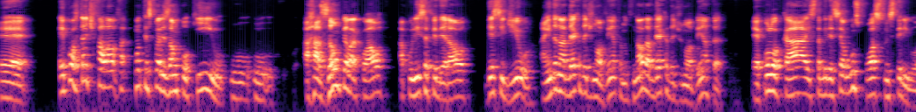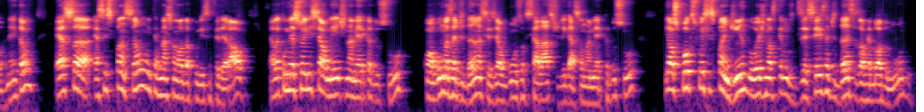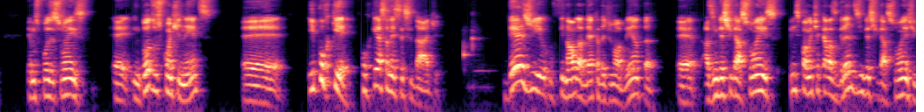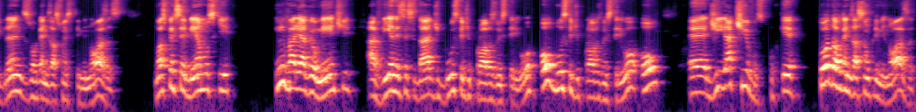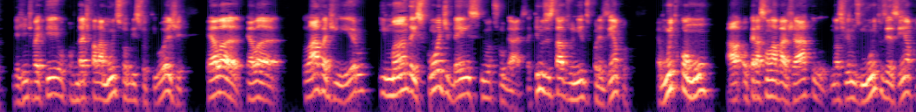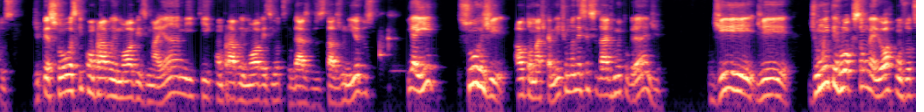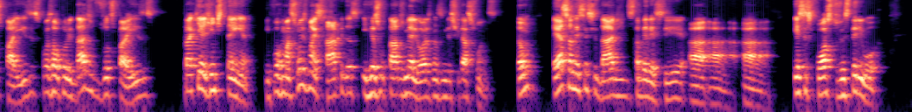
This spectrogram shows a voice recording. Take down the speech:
É, é importante falar, contextualizar um pouquinho o, o, a razão pela qual a Polícia Federal decidiu, ainda na década de 90, no final da década de 90, é, colocar, estabelecer alguns postos no exterior. Né? Então, essa, essa expansão internacional da Polícia Federal, ela começou inicialmente na América do Sul, com algumas adidâncias e alguns oficialatos de ligação na América do Sul, e aos poucos foi se expandindo. Hoje nós temos 16 adidâncias ao redor do mundo, temos posições é, em todos os continentes. É, e por quê? Por que essa necessidade? Desde o final da década de 90, é, as investigações, principalmente aquelas grandes investigações de grandes organizações criminosas, nós percebemos que, invariavelmente, havia necessidade de busca de provas no exterior, ou busca de provas no exterior, ou é, de ativos, porque toda organização criminosa, e a gente vai ter oportunidade de falar muito sobre isso aqui hoje, ela, ela lava dinheiro e manda, esconde bens em outros lugares. Aqui nos Estados Unidos, por exemplo, é muito comum a Operação Lava Jato, nós tivemos muitos exemplos de pessoas que compravam imóveis em Miami, que compravam imóveis em outros lugares dos Estados Unidos, e aí surge automaticamente uma necessidade muito grande de, de, de uma interlocução melhor com os outros países, com as autoridades dos outros países, para que a gente tenha informações mais rápidas e resultados melhores nas investigações. Então, essa necessidade de estabelecer a, a, a esses postos no exterior.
